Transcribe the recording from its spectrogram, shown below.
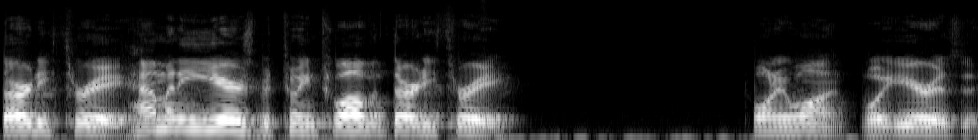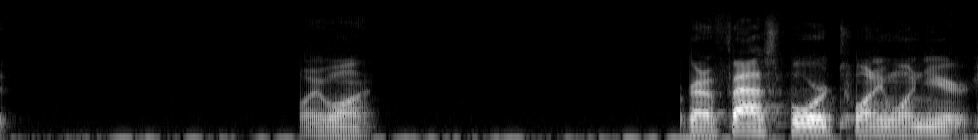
33. How many years between 12 and 33? 21. What year is it? 21. We're going to fast forward 21 years.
